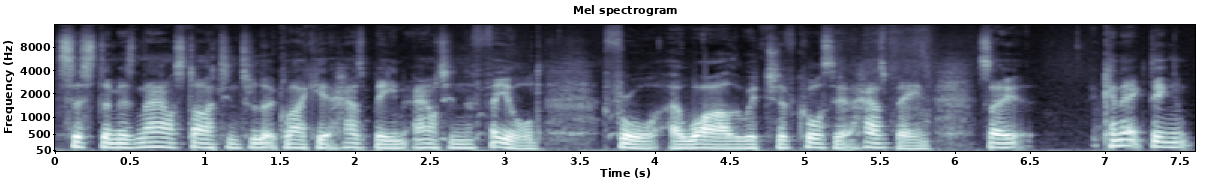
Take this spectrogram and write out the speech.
system is now starting to look like it has been out in the field for a while, which of course it has been. So connecting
